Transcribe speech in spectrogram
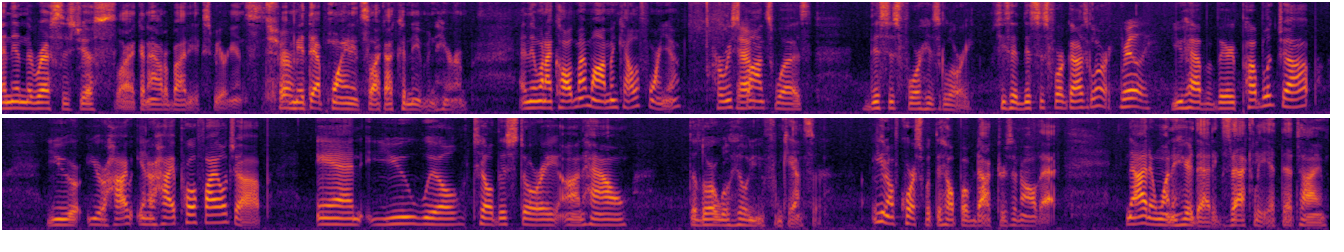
and then the rest is just like an out of body experience Sure. i mean at that point it's like i couldn't even hear him and then when i called my mom in california her response was this is for his glory she said this is for god's glory Really? you have a very public job. You're, you're high, in a high profile job, and you will tell this story on how the Lord will heal you from cancer. You know, of course, with the help of doctors and all that. Now, I didn't want to hear that exactly at that time,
